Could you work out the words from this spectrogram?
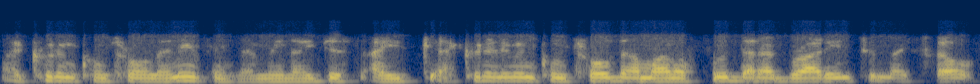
I couldn't control anything. I mean, I just I, I couldn't even control the amount of food that I brought into myself.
